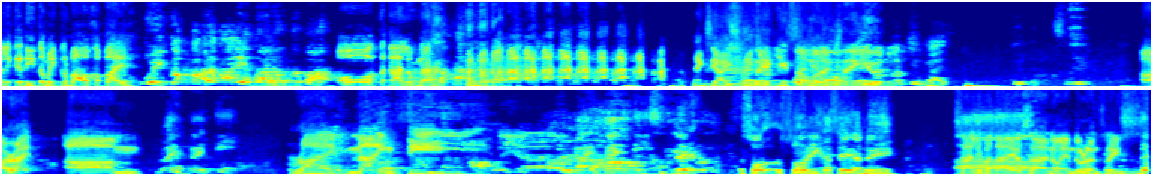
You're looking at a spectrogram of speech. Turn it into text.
balik ka dito. May trabaho ka pa eh. Uy, Tagalog na ba? Oo, Tagalog na. Thanks, guys. Thank, Thank you so much. Thank you. All right. Um, Ride 90. Ride 90. So, sorry kasi ano eh. Sali ba tayo Ah, sa ano, endurance race? Hindi,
